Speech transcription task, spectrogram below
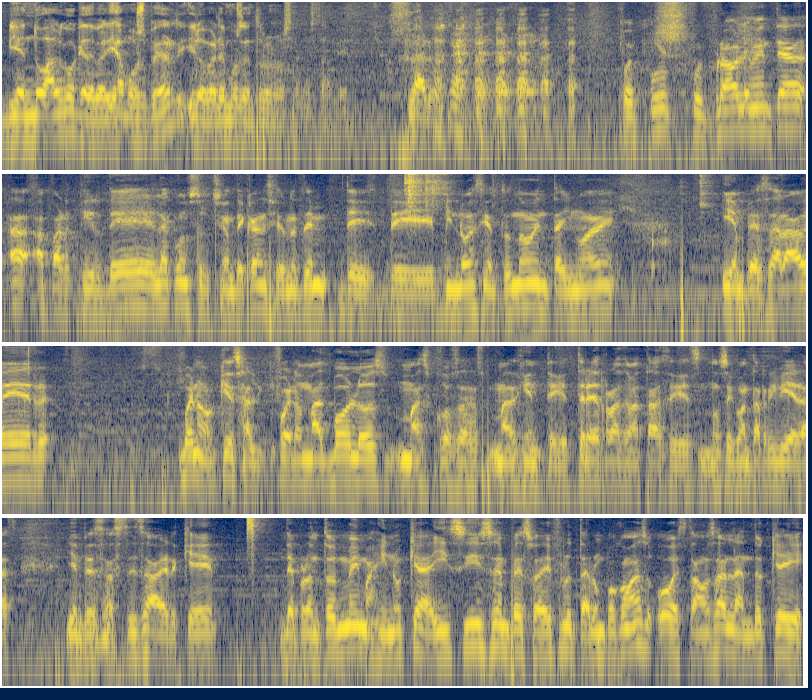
viendo algo que deberíamos ver y lo veremos dentro de unos años también. Claro. fue, probablemente a, partir de la construcción de canciones de, de- de 1999 y empezar a ver, bueno, que sal- fueron más bolos, más cosas, más gente, tres razmatases, no sé cuántas rivieras, y empezaste a saber que de pronto me imagino que ahí sí se empezó a disfrutar un poco más, o estamos hablando que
